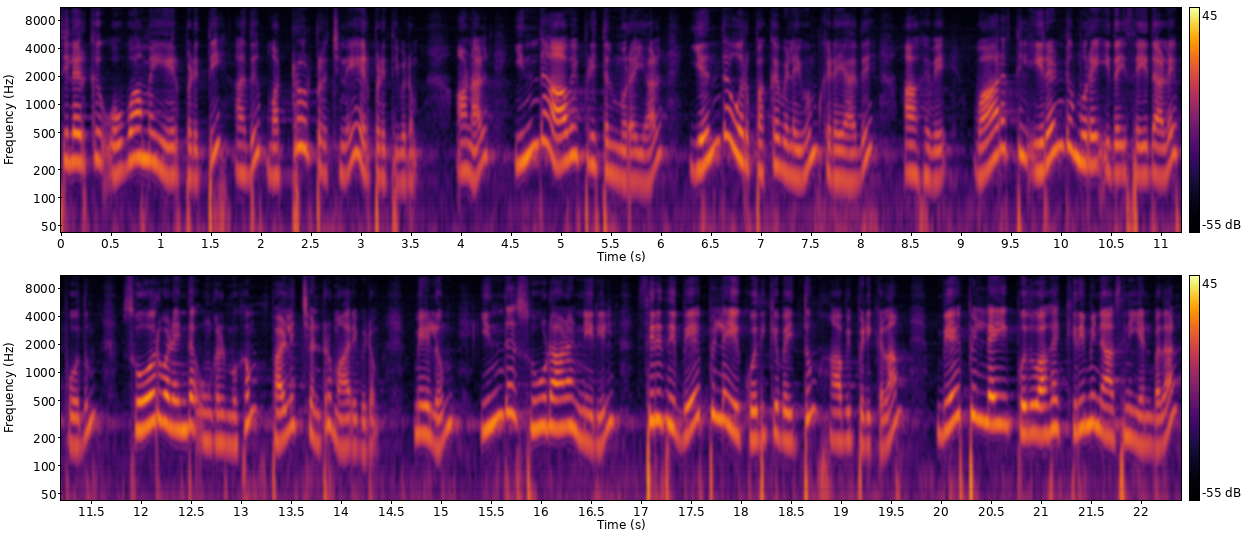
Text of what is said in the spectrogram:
சிலருக்கு ஒவ்வாமையை ஏற்படுத்தி அது மற்றொரு பிரச்சனையை ஏற்படுத்திவிடும். ஆனால் இந்த ஆவி பிடித்தல் முறையால் எந்த ஒரு பக்க விளைவும் கிடையாது. ஆகவே வாரத்தில் இரண்டு முறை இதை செய்தாலே போதும். சோர்வடைந்த உங்கள் முகம் பளிச்சென்று மாறிவிடும். மேலும் இந்த சூடான நீரில் சிறிது வேப்பிள்ளையை கொதிக்க வைத்தும் ஆவி பிடிக்கலாம். வேப்பிள்ளை பொதுவாக கிருமி நாசினி என்பதால்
